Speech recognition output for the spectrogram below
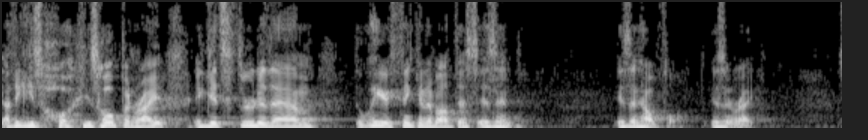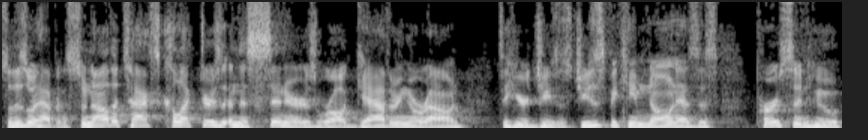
I think he's, ho- he's hoping, right? It gets through to them. The way you're thinking about this isn't, isn't helpful, isn't right. So this is what happens. So now the tax collectors and the sinners were all gathering around to hear Jesus. Jesus became known as this person who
